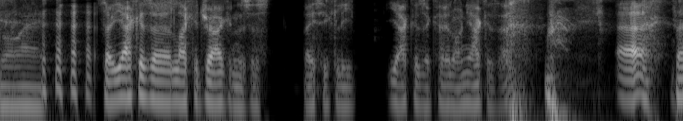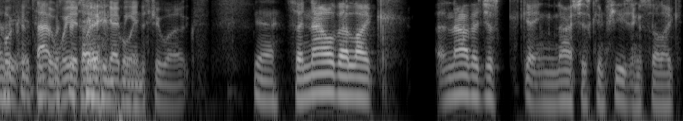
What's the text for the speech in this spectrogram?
Right. So Yakuza Like a Dragon is just basically Yakuza colon Yakuza. uh, so Welcome to that the was weird the way the gaming point. industry works. Yeah. so now they're like, and now they're just getting, now it's just confusing. So like,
